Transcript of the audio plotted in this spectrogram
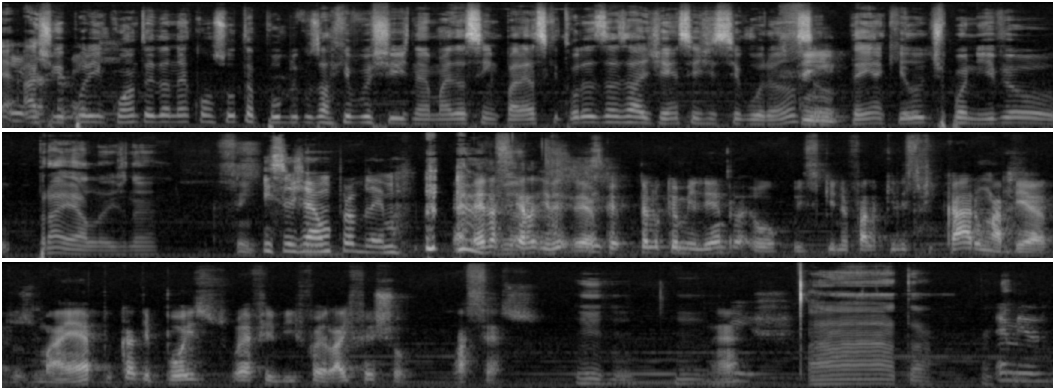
É, acho que por enquanto ainda não é consulta pública os arquivos X, né? Mas assim, parece que todas as agências de segurança Sim. têm aquilo disponível para elas, né? Sim. Isso já é um problema. É, era- era- é, pe- pelo que eu me lembro, o Skinner fala que eles ficaram abertos uma época, depois o FBI foi lá e fechou o acesso. Uhum, uhum. Né? Isso, Ah, tá. é mesmo.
